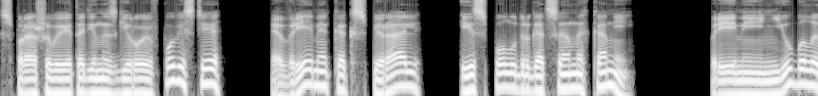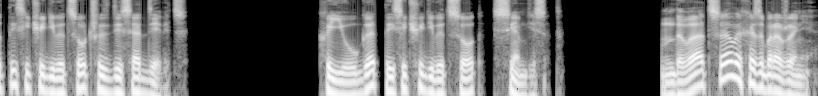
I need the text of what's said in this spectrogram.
Спрашивает один из героев повести «Время как спираль из полудрагоценных камней». Премии Ньюбола 1969. Хьюга 1970. Два целых изображения,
